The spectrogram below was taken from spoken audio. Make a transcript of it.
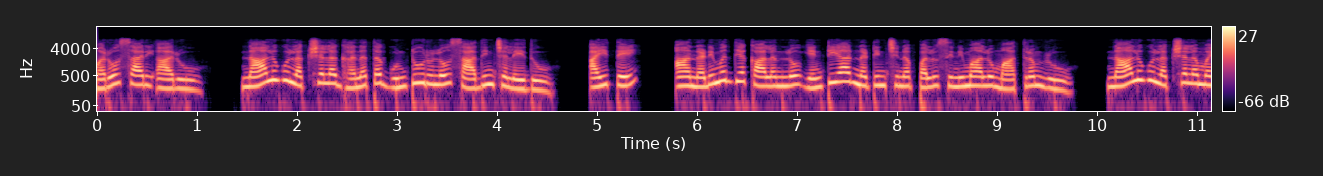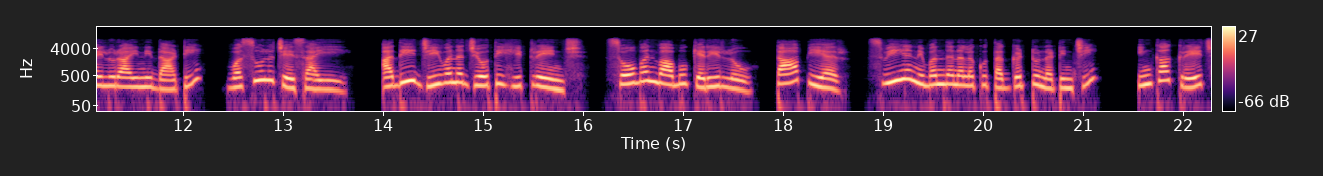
మరోసారి ఆరు నాలుగు లక్షల ఘనత గుంటూరులో సాధించలేదు. అయితే ఆ నడిమధ్య కాలంలో ఎన్టీఆర్ నటించిన పలు సినిమాలు మాత్రం రూ. నాలుగు లక్షల మైలురాయిని దాటి వసూలు చేశాయి. అది జీవనజ్యోతి హిట్ రేంజ్. శోభన్ బాబు కెరీర్లో టాప్ ఇయర్ స్వీయ నిబంధనలకు తగ్గట్టు నటించి ఇంకా క్రేజ్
